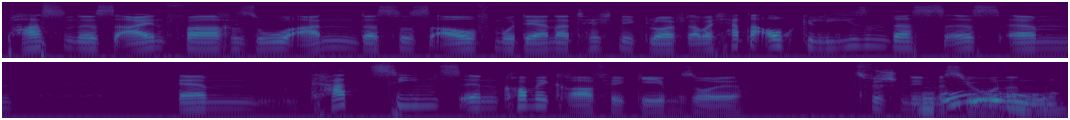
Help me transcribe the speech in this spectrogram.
passen es einfach so an, dass es auf moderner Technik läuft. Aber ich hatte auch gelesen, dass es ähm, ähm, Cutscenes in Comic-Grafik geben soll zwischen den Missionen.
